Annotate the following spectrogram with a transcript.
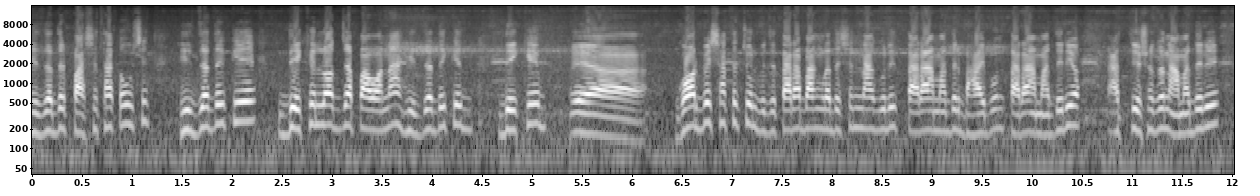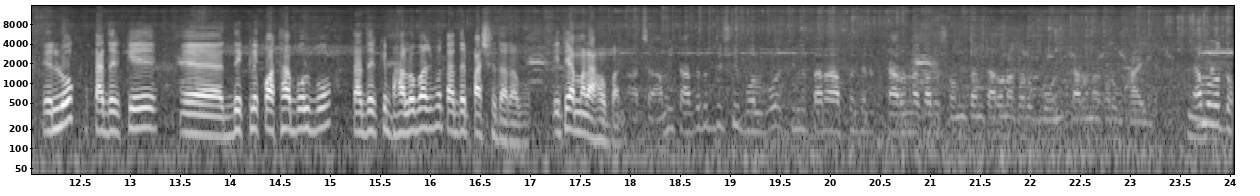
হিজড়াদের পাশে থাকা উচিত হিজড়াদেরকে দেখে লজ্জা পাওয়া না হিজড়াদেরকে দেখে গর্বের সাথে চলবে যে তারা বাংলাদেশের নাগরিক তারা আমাদের ভাই বোন তারা আমাদেরই আত্মীয় স্বজন আমাদেরই লোক। তাদেরকে দেখলে কথা বলব তাদেরকে ভালোবাসবো তাদের পাশে দাঁড়াবো। এটাই আমার আহ্বান। আচ্ছা আমি তাদের উদ্দেশ্যেই বলব কিন্তু তারা আপনাদের কারও না কারও সন্তান কারও না কারও বোন কারও না কারও ভাই এমনও তো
